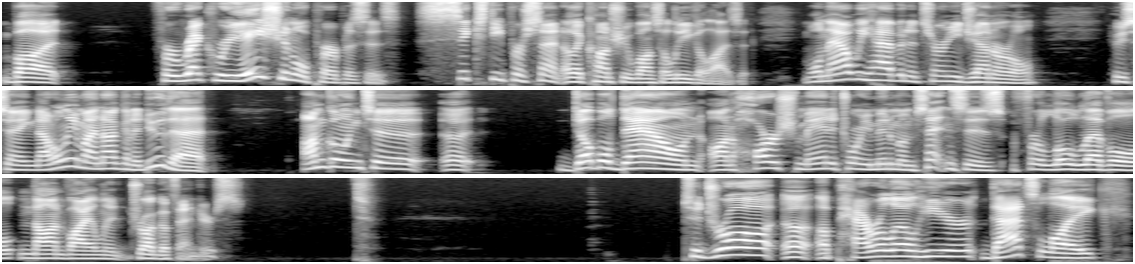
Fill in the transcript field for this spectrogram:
But for recreational purposes, 60% of the country wants to legalize it. Well, now we have an attorney general who's saying, not only am I not going to do that, I'm going to uh, double down on harsh mandatory minimum sentences for low level nonviolent drug offenders to draw a, a parallel here, that's like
